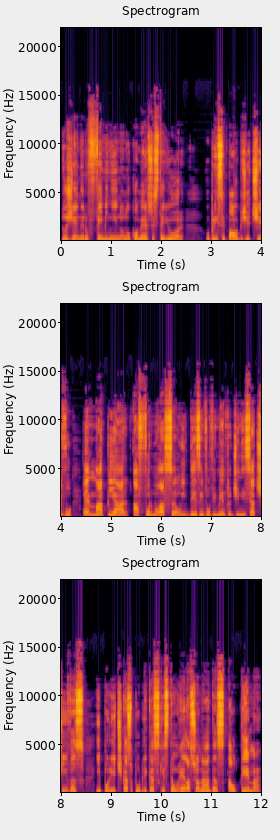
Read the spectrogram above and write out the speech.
do gênero feminino no comércio exterior o principal objetivo é mapear a formulação e desenvolvimento de iniciativas e políticas públicas que estão relacionadas ao tema.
